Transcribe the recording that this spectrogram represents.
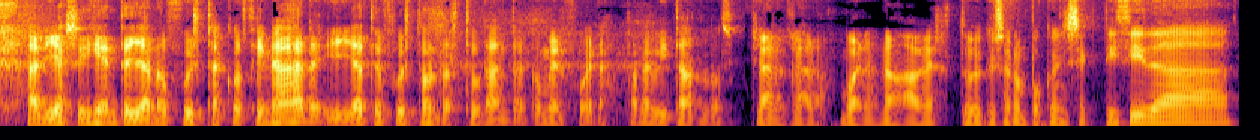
al día siguiente ya no fuiste a cocinar y ya te fuiste a un restaurante a comer fuera para evitarlos. Claro, claro. Bueno, no, a ver, tuve que usar un poco de insecticida,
